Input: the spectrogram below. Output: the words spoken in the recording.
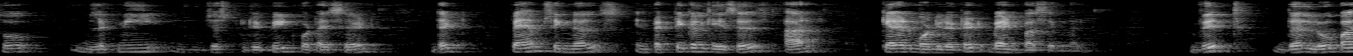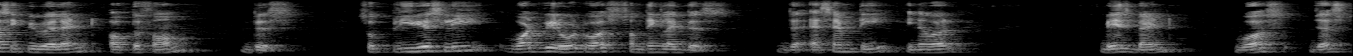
so let me just repeat what I said that PAM signals in practical cases are carrier modulated band pass signal with the low pass equivalent of the form this. So previously what we wrote was something like this. The SMT in our baseband was just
